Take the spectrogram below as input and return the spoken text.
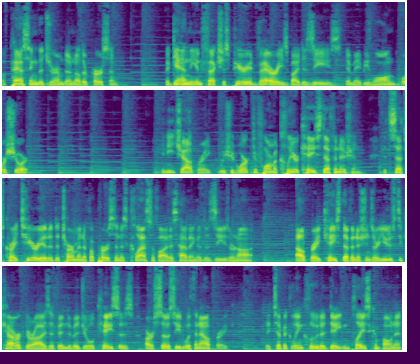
of passing the germ to another person. Again, the infectious period varies by disease, it may be long or short. In each outbreak, we should work to form a clear case definition. It sets criteria to determine if a person is classified as having a disease or not. Outbreak case definitions are used to characterize if individual cases are associated with an outbreak. They typically include a date and place component,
